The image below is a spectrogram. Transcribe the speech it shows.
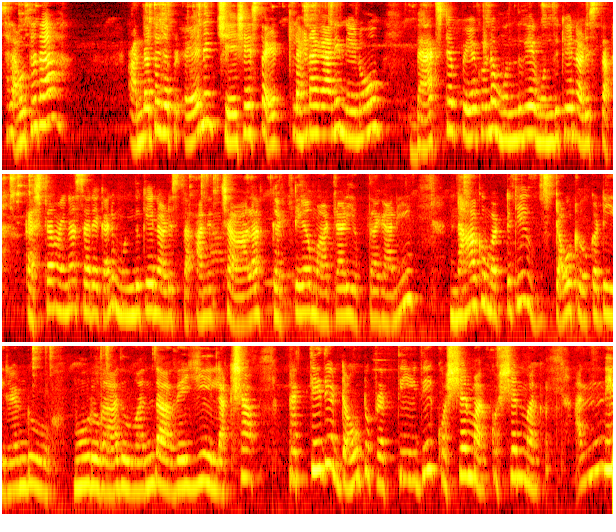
అసలు అవుతుందా? అందరితో చెప్ప ఏ నేను చేసేస్తా. ఎట్లయినా కానీ నేను బ్యాక్ స్టెప్ వేయకుండా ముందుకే ముందుకే నడుస్తా. కష్టమైనా సరే కానీ ముందుకే నడుస్తా అని చాలా గట్టిగా మాట్లాడి చెప్తా కానీ నాకు మట్టుకి డౌట్లు ఒకటి రెండు మూడు కాదు వంద వెయ్యి లక్ష ప్రతిదీ డౌట్ ప్రతిదీ క్వశ్చన్ మార్క్ క్వశ్చన్ మార్క్ అన్ని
